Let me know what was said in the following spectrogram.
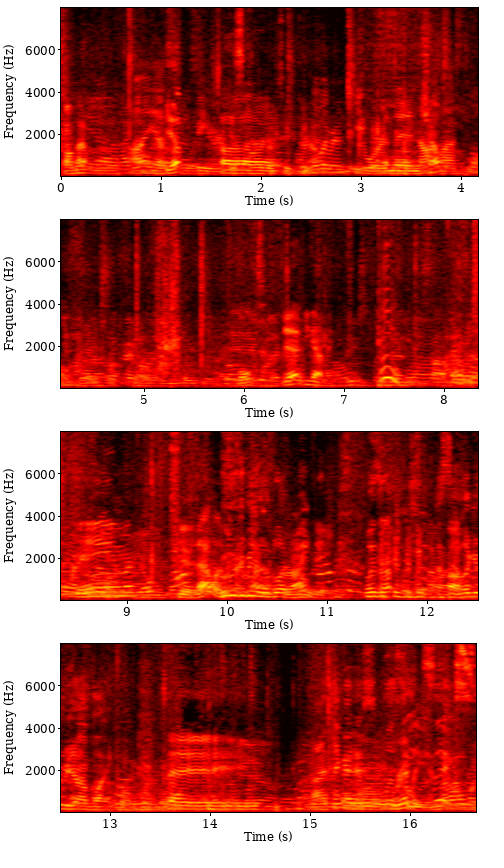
Combat. Ah, yes. Yep. Fear. Uh, really weird keyword. and then not chop. last long. Yep, you got me. Game two. That was Look at me, I was like, grindy. What's up? I said, look at me, I'm like, Hey. I think I just split Ren sleeve. six.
